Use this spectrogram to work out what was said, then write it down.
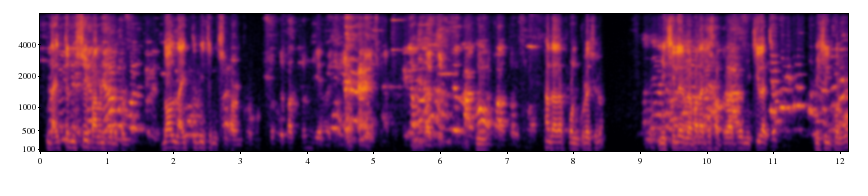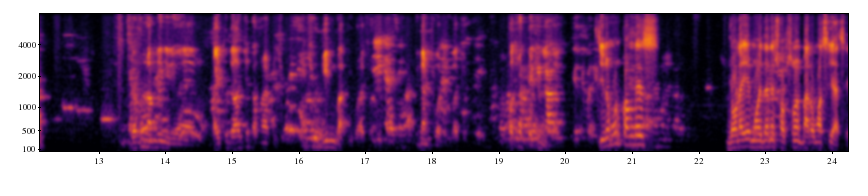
দায়িত্ব নিশ্চয়ই পালন করে করব দল দায়িত্ব দিয়েছে নিশ্চয়ই পালন করব। হ্যাঁ দাদা ফোন করেছিল। মিছিলের ব্যাপার আছে সতেরো আঠেরো মিছিল আছে মিছিল করব। যখন আপনি দায়িত্ব দেওয়া হচ্ছে তখন আর কিছু দিন বাকি করা বিধানসভা তৃণমূল কংগ্রেস লড়াইয়ে ময়দানে সবসময় বারো মাসই আছে।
